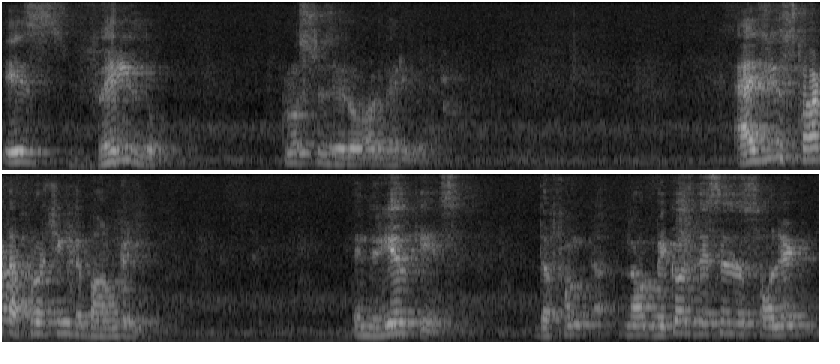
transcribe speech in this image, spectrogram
is very low, close to zero or very low. As you start approaching the boundary, in the real case, the now because this is a solid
